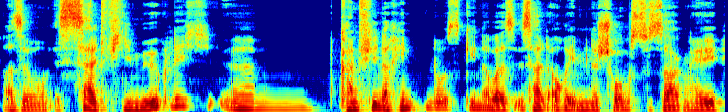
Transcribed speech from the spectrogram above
Also es ist halt viel möglich, ähm, kann viel nach hinten losgehen, aber es ist halt auch eben eine Chance zu sagen, hey,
